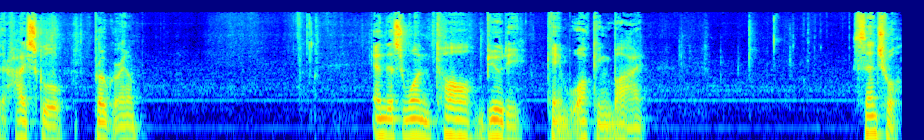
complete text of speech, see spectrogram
their high school program. And this one tall beauty came walking by, sensual.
